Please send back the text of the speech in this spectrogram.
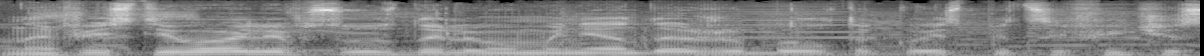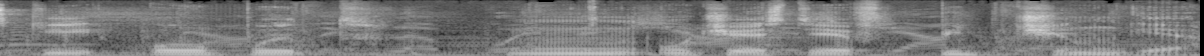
На фестивале в Суздале у меня даже был такой специфический опыт участия в питчинге.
